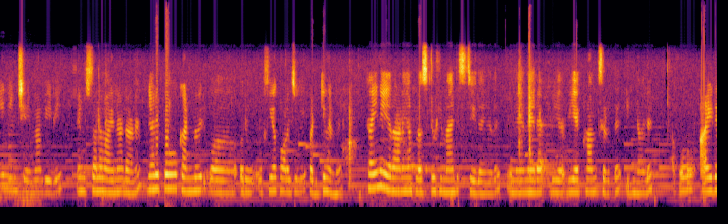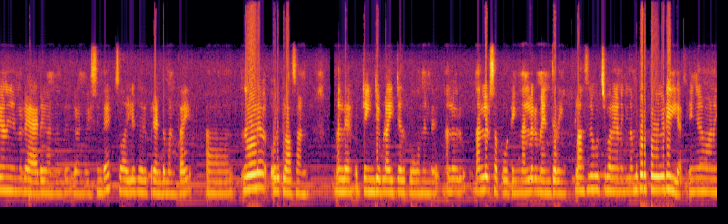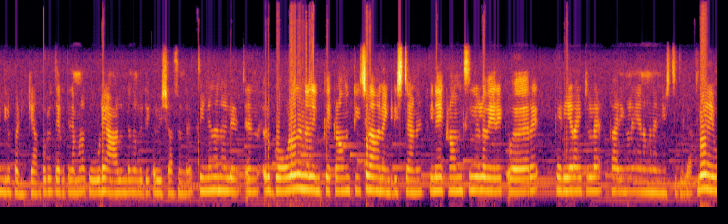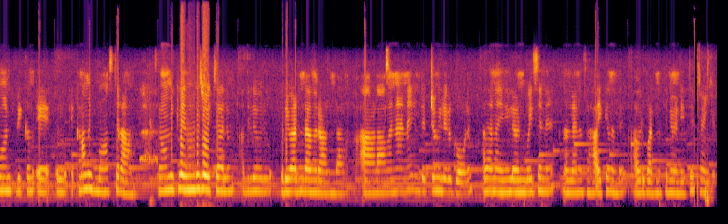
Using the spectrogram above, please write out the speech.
Hi ഞാൻ ക്ഷേമ ബീവി എന്റെ സ്ഥലം വയനാടാണ്. ഞാനിപ്പോൾ കണ്ണൂർ ഒരു ഉഫിയ കോളേജിൽ പഠിക്കുന്നുണ്ട്. കഴിഞ്ഞ ഇയറാണ് ഞാൻ പ്ലസ് ടു ഹ്യൂമാനിറ്റീസ് ചെയ്ത് കഴിഞ്ഞത്. പിന്നെ നേരെ ബി ബി എക്കണോമിക്സ് എടുത്ത് ഇഗ്നോയിൽ. അപ്പോൾ അതിലാണ് ഞാനൊരു ആഡ് കാണുന്നത് ലേൺ വോയിസിന്റെ സോ അതിൽ കയറിയപ്പോൾ രണ്ട് മന്തായി നല്ല ഒരു ക്ലാസ്സാണ് നല്ല ടൈം ആയിട്ട് അത് പോകുന്നുണ്ട്. നല്ലൊരു നല്ലൊരു സപ്പോർട്ടിങ് നല്ലൊരു മെന്ററിങ് ക്ലാസ്സിനെ കുറിച്ച് പറയുകയാണെങ്കിൽ നമുക്കൊരു പേടിയില്ല. എങ്ങനെ വേണമെങ്കിലും പഠിക്കാം. ഒരു തരത്തിൽ നമ്മളെ കൂടെ ആളുണ്ടെന്നുള്ളൊരു ഒരു വിശ്വാസമുണ്ട്. പിന്നെ പറഞ്ഞാൽ ഒരു ഗോൾ എന്ന് പറഞ്ഞാൽ എനിക്ക് എക്കണോമിക് ടീച്ചർ ആവാൻ ഭയങ്കര ഇഷ്ടമാണ് പിന്നെ എക്കണോമിക്സിലുള്ള വേറെ വേറെ കരിയർ ആയിട്ടുള്ള കാര്യങ്ങൾ ഞാൻ അങ്ങനെ അന്വേഷിച്ചിട്ടില്ല. ഐ വോണ്ട് ബിക്കം എ ഒരു എക്കണോമിക് മാസ്റ്റർ ആണ് എക്കണോമിക്കിൽ എന്ത് ചോദിച്ചാലും അതിൽ ഒരു പിടിപാടുണ്ടാകുന്ന ഒരാളുണ്ടാവും. ആളാവാനാണ് എന്റെ ഏറ്റവും വലിയൊരു ഗോൾ അതാണ് അതിന് ലേൺ വോയിസ് എന്നെ നല്ലവണ്ണം സഹായിക്കുന്നുണ്ട് ആ ഒരു പഠനത്തിന് വേണ്ടിയിട്ട്. താങ്ക്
